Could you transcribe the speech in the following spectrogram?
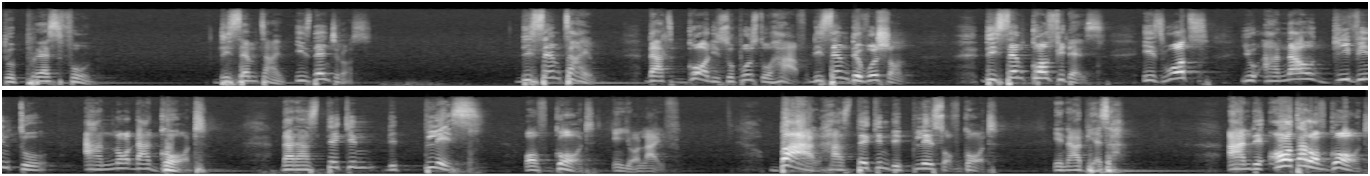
to press phone. The same time is dangerous. The same time that God is supposed to have, the same devotion, the same confidence is what you are now giving to another God that has taken the place of God in your life. Baal has taken the place of God in Abiezer. And the altar of God,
